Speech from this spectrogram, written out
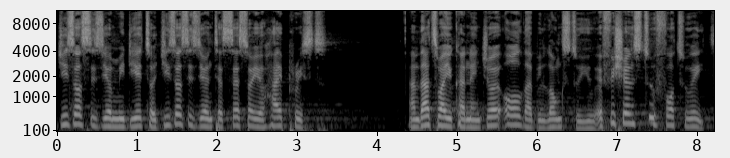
Jesus is your mediator, Jesus is your intercessor, your high priest. And that's why you can enjoy all that belongs to you. Ephesians 2 4 to 8.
